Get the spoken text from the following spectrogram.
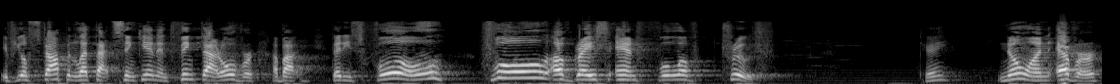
If you'll stop and let that sink in and think that over about that he's full, full of grace and full of truth. Okay? No one ever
